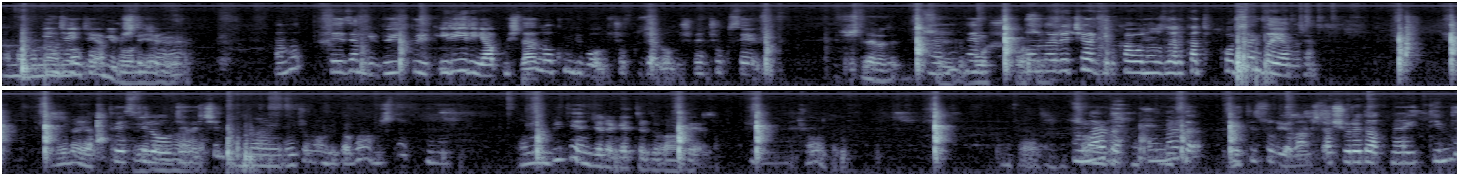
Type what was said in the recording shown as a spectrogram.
Ama bunlar İnce ince lokum gibi yapmıştık. oluyor ha. Ama teyzem gibi büyük büyük iri iri yapmışlar. Lokum gibi olmuş. Çok güzel olmuş. Ben çok sevdim. İşleri de şeyde Hem boş boş. Onları reçel gibi kavanozlara katıp koysan dayanır hem. Böyle yaptık. Pestil diye olacağı bunlar. için. Bunların kocaman bir kabağımış da. Hı. Ondan bir tencere getirdi bana diye. Çok. Onlar da onlar da zeytin suluyorlarmış. İşte aşurede atmaya gittiğimde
